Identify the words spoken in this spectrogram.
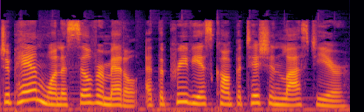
Japan won a silver medal at the previous competition last year.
